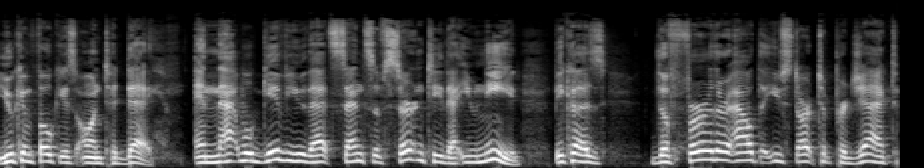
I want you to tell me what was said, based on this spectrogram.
you can focus on today. And that will give you that sense of certainty that you need because the further out that you start to project,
